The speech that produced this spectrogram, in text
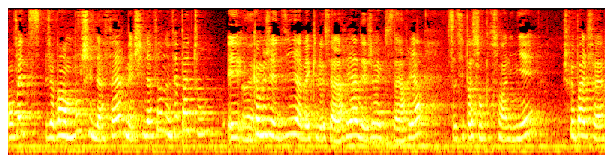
En fait, j'avais un bon chiffre d'affaires, mais le chiffre d'affaires ne fait pas tout. Et Ouais. comme j'ai dit, avec le salariat, déjà avec le salariat, ça c'est pas 100% aligné, je peux pas le faire.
